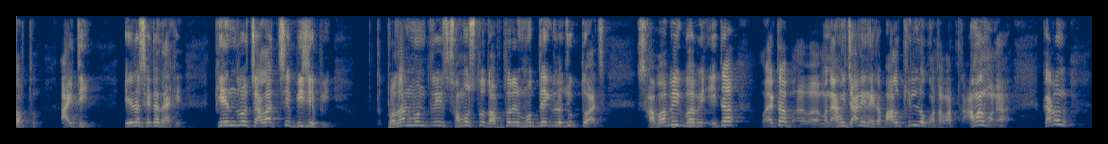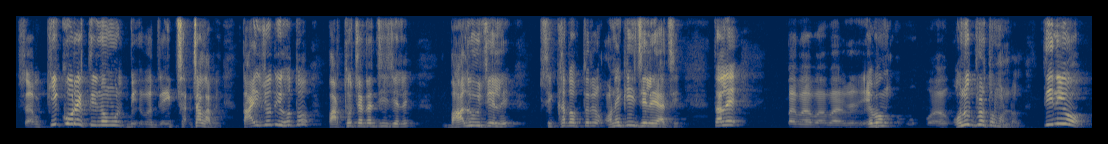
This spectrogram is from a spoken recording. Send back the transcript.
দপ্তর, আইটি। এরা সেটা দেখে। কেন্দ্র চালাচ্ছে বিজেপি। প্রধানমন্ত্রীর সমস্ত দপ্তরের মধ্যে এগুলো যুক্ত আছে। স্বাভাবিকভাবে এটা একটা মানে আমি জানি না, এটা বালখিল্য কথাবার্তা, আমার মনে হয়। কারণ কি করে তৃণমূল চালাবে? তাই যদি হতো, পার্থ চ্যাটার্জি জেলে, বালু জেলে, শিক্ষা দপ্তরের অনেকেই জেলে আছে। তাহলে এবং অনুব্রত মণ্ডল তিনিও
